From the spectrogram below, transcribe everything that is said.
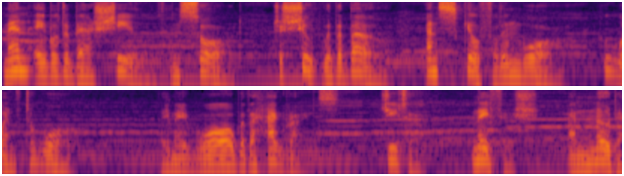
men able to bear shield and sword, to shoot with the bow, and skilful in war, who went to war. They made war with the Hagrites, Jetur, Naphish, and Nodab,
